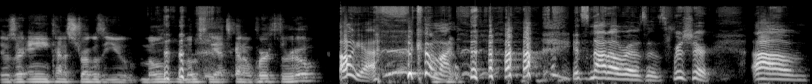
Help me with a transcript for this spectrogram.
Was there any kind of struggles that you mo- mostly had to kind of work through? Oh yeah. Come on. It's not all roses for sure. Um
